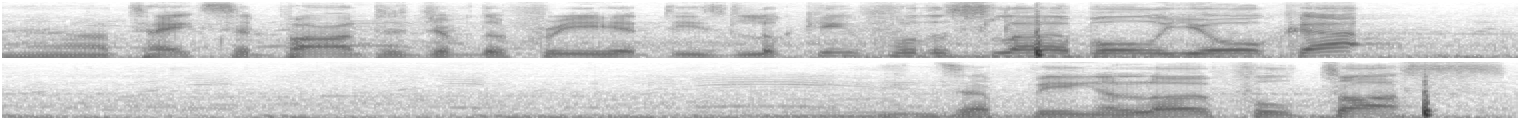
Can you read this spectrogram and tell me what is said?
Now takes advantage of the free hit. He's looking for the slow ball Yorker. Ends up being a low full toss.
